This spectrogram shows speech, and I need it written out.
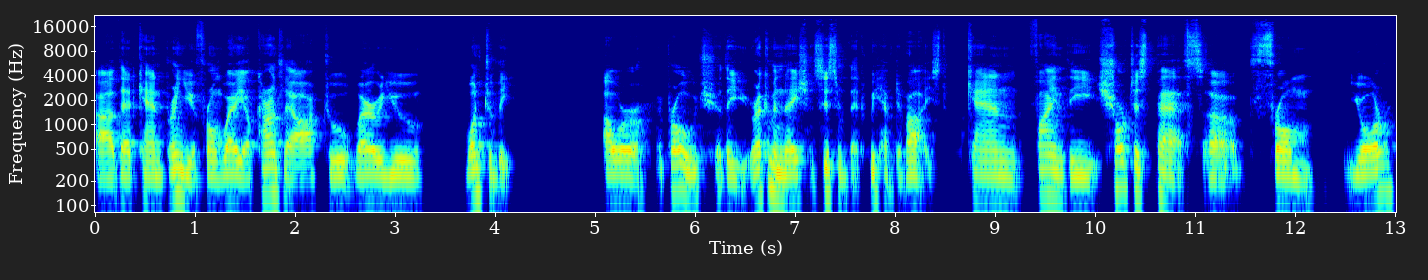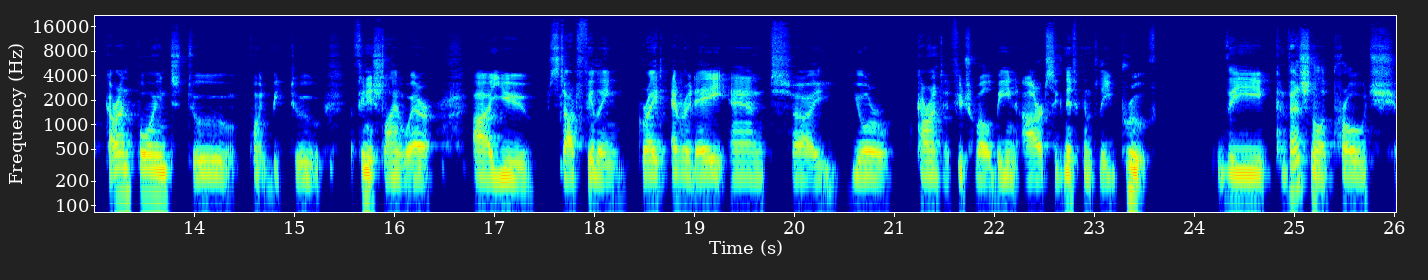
uh, that can bring you from where you currently are to where you want to be. Our approach, the recommendation system that we have devised, can find the shortest paths uh, from your current point to point B to a finish line where uh, you start feeling great every day and uh, your current and future well being are significantly improved. The conventional approach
